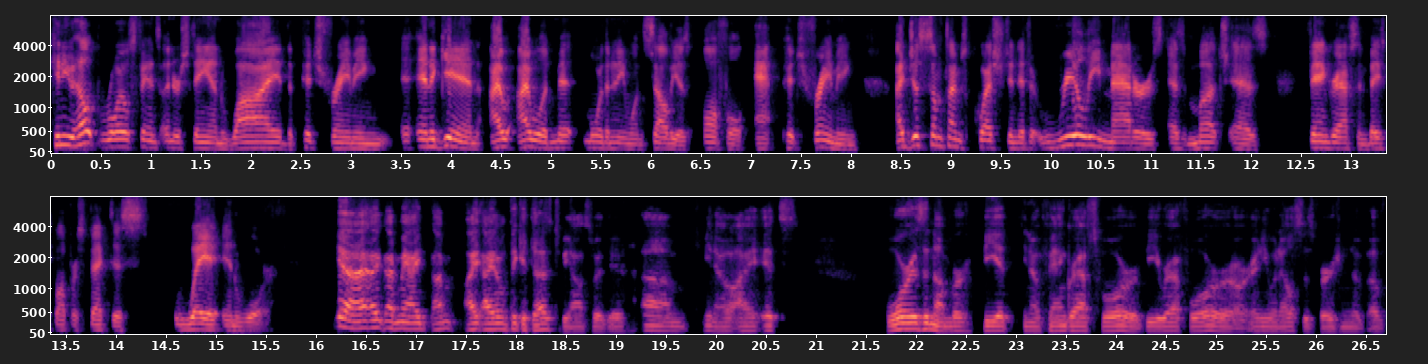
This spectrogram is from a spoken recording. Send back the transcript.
Can you help Royals fans understand why the pitch framing? And again, I, I will admit more than anyone, Salvy is awful at pitch framing I just sometimes question if it really matters as much as Fangraphs and Baseball Prospectus weigh it in WAR? Yeah, I, I mean, I, I'm, I, I don't think it does, to be honest with you. Um, you know, I, it's WAR is a number, be it you know Fangraphs WAR or BREF WAR or, or anyone else's version of, of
